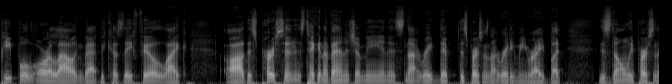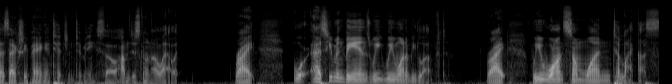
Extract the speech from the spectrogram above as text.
people are allowing that because they feel like uh, this person is taking advantage of me and it's not rate this person's not rating me right, but this is the only person that's actually paying attention to me, so I'm just gonna allow it, right? Or as human beings, we we want to be loved, right? We want someone to like us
